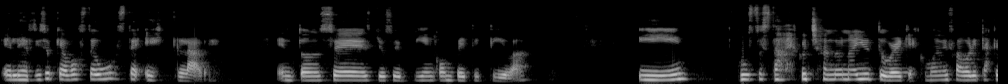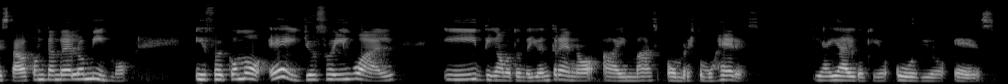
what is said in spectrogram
el ejercicio que a vos te guste es clave. Entonces yo soy bien competitiva y justo estaba escuchando una youtuber que es como de mis favoritas que estaba contando de lo mismo y fue como, hey, yo soy igual y digamos donde yo entreno hay más hombres que mujeres y hay algo que yo odio es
